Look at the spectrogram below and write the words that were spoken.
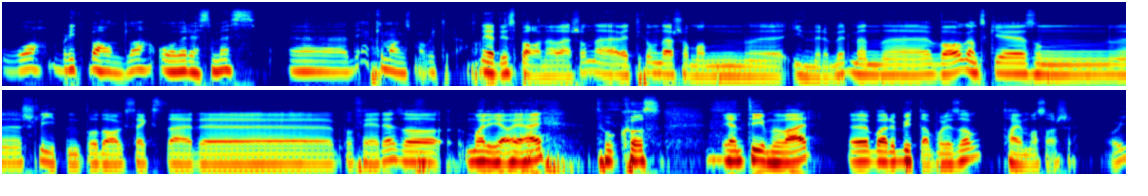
og blitt behandla over SMS. Eh, Det er ikke mange som har blitt, rød. Nede i Spania det er sånn. Jeg vet ikke om det er sånn man eh, innrømmer, men eh, var ganske sånn sliten på dag seks der på ferie. Så Maria og jeg tok oss en time hver. Bare bytta på, liksom. Thaimassasje. Oi,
